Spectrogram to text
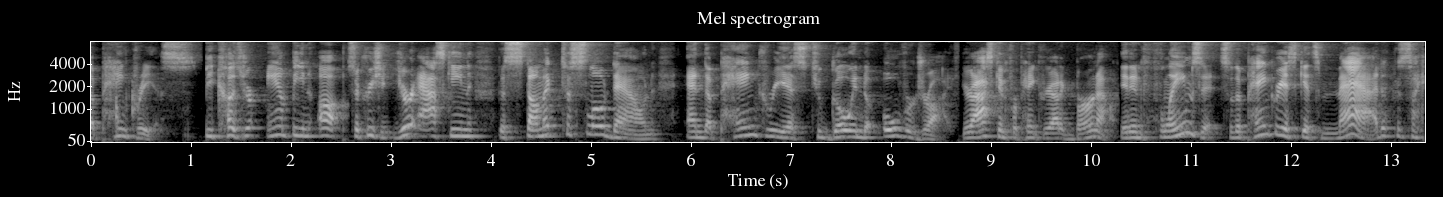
the pancreas because you're amping up secretion. You're asking the stomach to slow down and the pancreas to go into overdrive. You're asking for pancreatic burnout. It inflames it. So the pancreas gets mad. It's like,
